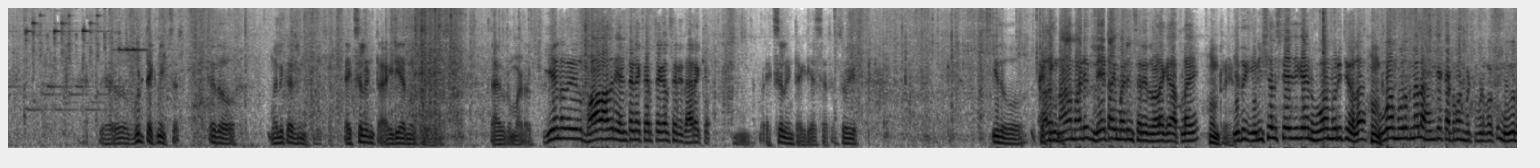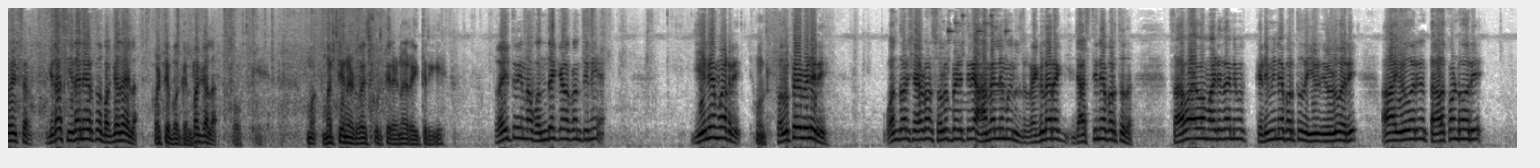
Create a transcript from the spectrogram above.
ಗುಡ್ ಟೆಕ್ನಿಕ್ ಸರ್ ಇದು ಮಲ್ಲಿಕಾರ್ಜುನ್ ಎಕ್ಸಲೆಂಟ್ ಐಡಿಯಾ ನೋಡಿ ಸಾಹೇಬ್ರು ಮಾಡೋದು. ಏನದ ಇದು ಭಾಳ ಆದ್ರೆ ಎಂಟನೇ ಖರ್ಚಾಗಲ್ಲ ಸರ್ ಈ ದಾರಕ್ಕೆ. ಎಕ್ಸಲೆಂಟ್ ಐಡಿಯಾ ಸರ್ ಸೊ ಇದು ನಾ ಮಾಡಿದ್ ಲೇಟ್ ಆಗಿ ಮಾಡೀನಿ ಸರ್ ಇದ್ರೊಳಗೆ ಅಪ್ಲೈ ಹ್ಞೂ ಇದು ಇನಿಷಿಯಲ್ ಸ್ಟೇಜ್ಗೆ ಏನ್ ಹೂವ ಮುರಿತೀವಲ್ಲ ಹೂವ ಮುರಿದ್ಮೇಲೆ ಹಂಗೆ ಕಟ್ಕೊಂಡ್ ಬಿಟ್ಟು ಬಿಡ್ಬೇಕು ಮುಗಿದ್ ಹೋಯ್ತು ಸರ್ ಗಿಡ ಸೀದಾನೇ ಇರ್ತದೆ ಬಗ್ಗದೇ ಇಲ್ಲ. ಹೊಟ್ಟೆ ಬಗ್ಗಲ್ಲ? ಬಗ್ಗಲ್ಲ. ಓಕೆ. ಮತ್ತೇನು ಅಡ್ವೈಸ್ ಕೊಡ್ತೀರಣ್ಣ ರೈತರಿಗೆ? ರೈತರಿಗೆ ನಾ ಒಂದೇ ಕೇಳ್ಕೊಂತೀನಿ. ಏನೇ ಮಾಡ್ರಿ ಸ್ವಲ್ಪ ಬೆಳಿರಿ. ಒಂದ್ ವರ್ಷ ಎರಡು ವರ್ಷ ಸ್ವಲ್ಪ ಬೆಳಿತೀರಿ ಆಮೇಲೆ ನಿಮಗೆ ರೆಗ್ಯುಲರ್ ಆಗಿ ಜಾಸ್ತಿನೇ ಬರ್ತದ. ಸಾವಯವ ಮಾಡಿದಾಗ ನಿಮಗೆ ಕಡಿಮೆನೇ ಬರ್ತದೆ ಇಳುವರಿ. ಆ ಇಳುವರಿನ ತಾಳ್ಕೊಂಡು ಹೋರಿ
